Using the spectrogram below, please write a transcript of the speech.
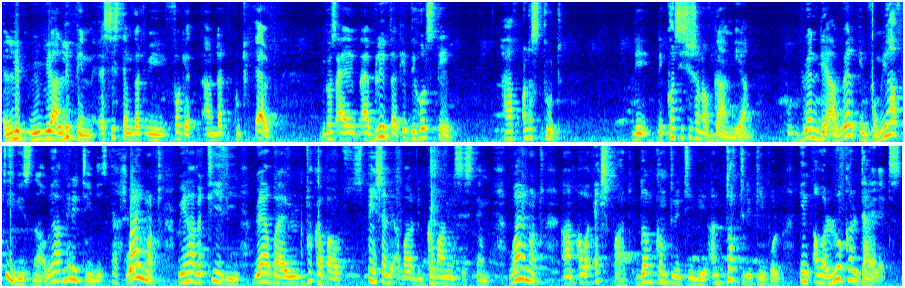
a leap. We, we are leaping a system that we forget and that could help. Because I, I believe that if the whole state have understood the, the constitution of Gambia, when they are well informed, we have TVs now, we have many TVs. Why not? We have a TV whereby we talk about, especially about the governing system. Why not um, our experts don't come to the TV and talk to the people in our local dialects?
